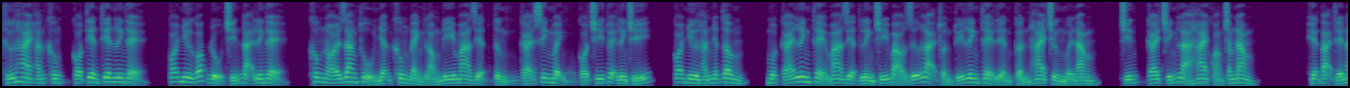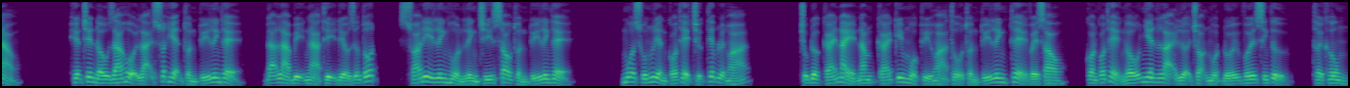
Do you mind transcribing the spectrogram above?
Thứ hai hắn không có tiên thiên linh thể, coi như góp đủ chín đại linh thể, không nói giang thủ nhận không đành lòng đi ma diệt từng cái sinh mệnh có trí tuệ linh trí, coi như hắn nhẫn tâm, một cái linh thể ma diệt linh trí bảo giữ lại thuần túy linh thể liền cần hai chừng mười năm, chín cái chính là hai khoảng trăm năm hiện tại thế nào? Hiện trên đấu giá hội lại xuất hiện thuần túy linh thể, đã là bị ngả thị điều dưỡng tốt, xóa đi linh hồn linh trí sau thuần túy linh thể. Mua xuống liền có thể trực tiếp luyện hóa. Chụp được cái này năm cái kim một thủy hỏa thổ thuần túy linh thể về sau, còn có thể ngẫu nhiên lại lựa chọn một đối với sinh tử, thời không,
